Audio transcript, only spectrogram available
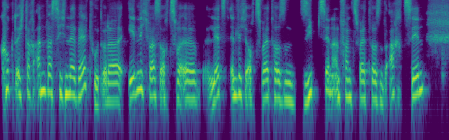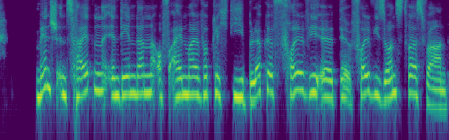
guckt euch doch an, was sich in der Welt tut. Oder ähnlich war es auch äh, letztendlich auch 2017, Anfang 2018. Mensch, in Zeiten, in denen dann auf einmal wirklich die Blöcke voll wie äh, voll wie sonst was waren,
